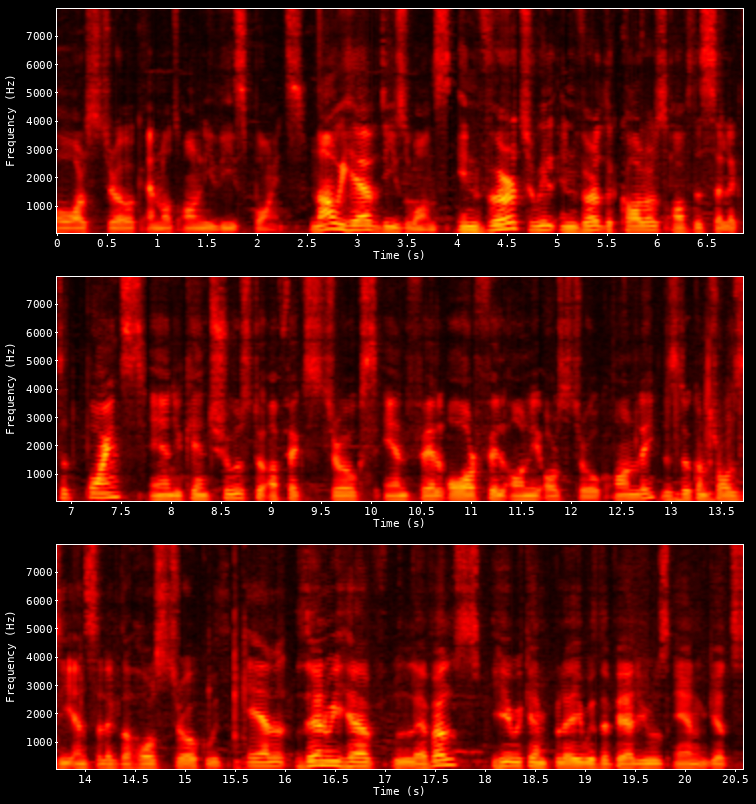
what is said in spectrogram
whole stroke and not only these points. Now we have these ones. Invert will invert the colors of the selected points and you can choose to affect strokes and fill or fill only or stroke only. Let's do control z and select the whole stroke with l. Then we have levels. Here we can play with the values and get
